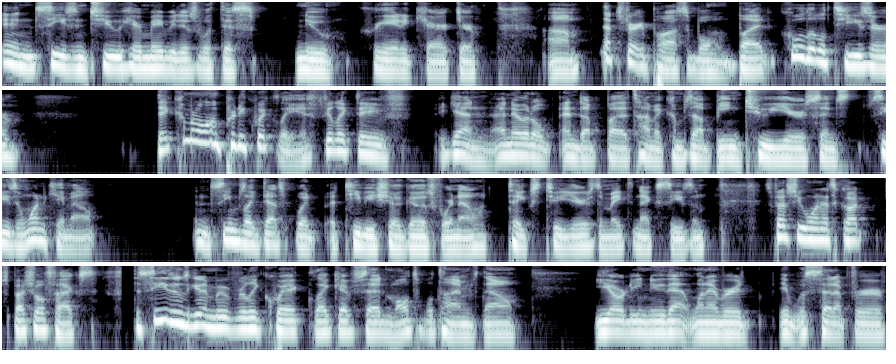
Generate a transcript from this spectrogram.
in season two here. Maybe it is with this new created character. Um, that's very possible, but cool little teaser. They're coming along pretty quickly. I feel like they've, again, I know it'll end up by the time it comes out being two years since season one came out. And it seems like that's what a TV show goes for now. It takes two years to make the next season, especially when it's got special effects. The season's going to move really quick, like I've said multiple times now. You already knew that whenever it, it was set up for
